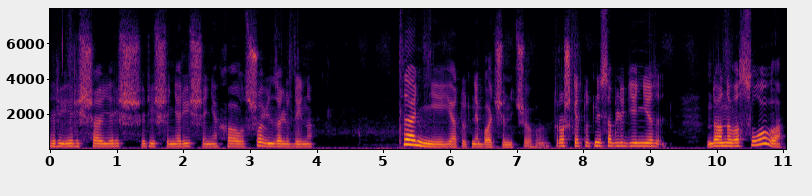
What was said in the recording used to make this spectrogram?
Рі- Рішає, ріш, рішення, рішення, хаос. Що він за людина? Та ні, я тут не бачу нічого. Трошки тут несоблюдення даного слова,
